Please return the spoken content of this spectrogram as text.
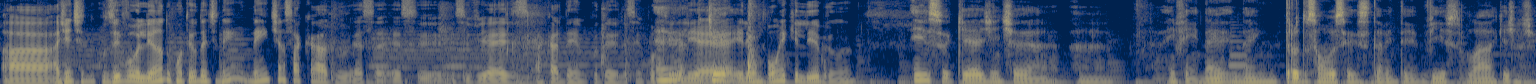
a, a gente, inclusive, olhando o conteúdo, a gente nem, nem tinha sacado essa, esse, esse viés acadêmico dele, assim, porque, é, ele, é, ele é um bom equilíbrio, né? Isso, que a gente. Uh, enfim, né, na introdução vocês devem ter visto lá que a gente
